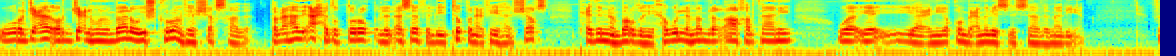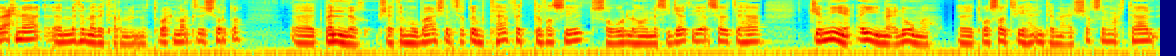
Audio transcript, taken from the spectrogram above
ورجع ورجع لهم المبالغ ويشكرون فيها الشخص هذا. طبعا هذه أحد الطرق للأسف اللي تقنع فيها الشخص بحيث إنه برضه يحول له مبلغ آخر ثاني ويعني يقوم بعملية استنزافه ماليا. فإحنا آه، مثل ما ذكرنا إنه تروح لمركز الشرطة آه، تبلغ بشكل مباشر تعطيهم كافة التفاصيل تصور لهم المسجات اللي أرسلتها جميع أي معلومة آه، تواصلت فيها أنت مع الشخص المحتال.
